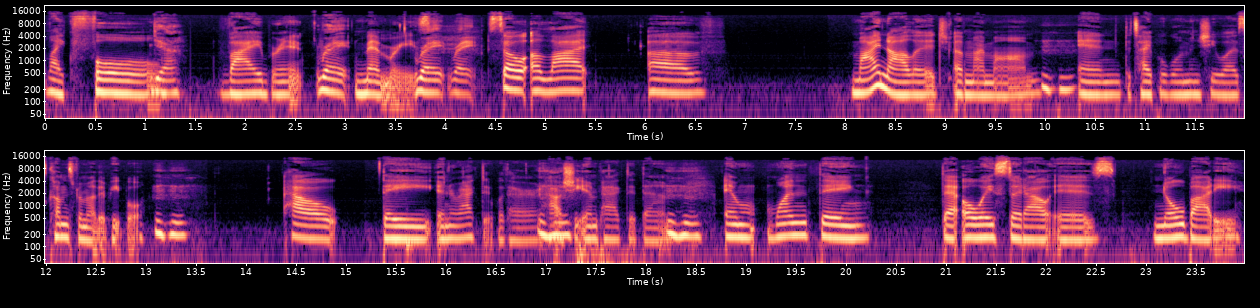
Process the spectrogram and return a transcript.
like full, Yeah. vibrant Right. memories. Right, right. So a lot of my knowledge of my mom Mm-hmm. and the type of woman she was comes from other people. Mm-hmm. How they interacted with her, Mm-hmm. how she impacted them. And one thing that always stood out is nobody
